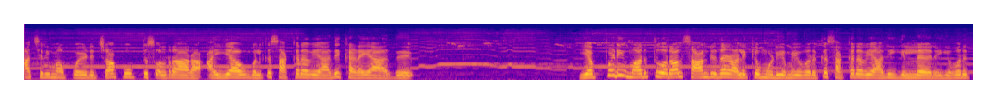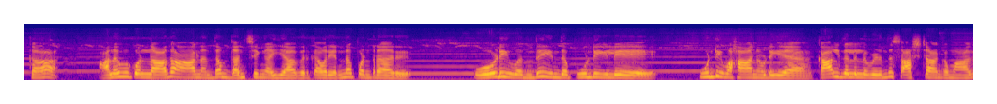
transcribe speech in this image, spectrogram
ஆச்சரியமாக போயிடுச்சான் கூப்பிட்டு சொல்கிறாராம் ஐயா உங்களுக்கு சக்கரை வியாதி கிடையாது. எப்படி மருத்துவரால் சான்றிதழ் அளிக்க முடியும்? இவருக்கு சக்கரை வியாதி இல்லைன்னு. இவருக்கா? அளவு கொள்ளாத ஆனந்தம் தன்சிங் ஐயாவிற்கு. அவர் என்ன பண்ணுறாரு ஓடி வந்து இந்த பூண்டியிலே பூண்டி மகானுடைய கால்களில் விழுந்து சாஷ்டாங்கமாக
